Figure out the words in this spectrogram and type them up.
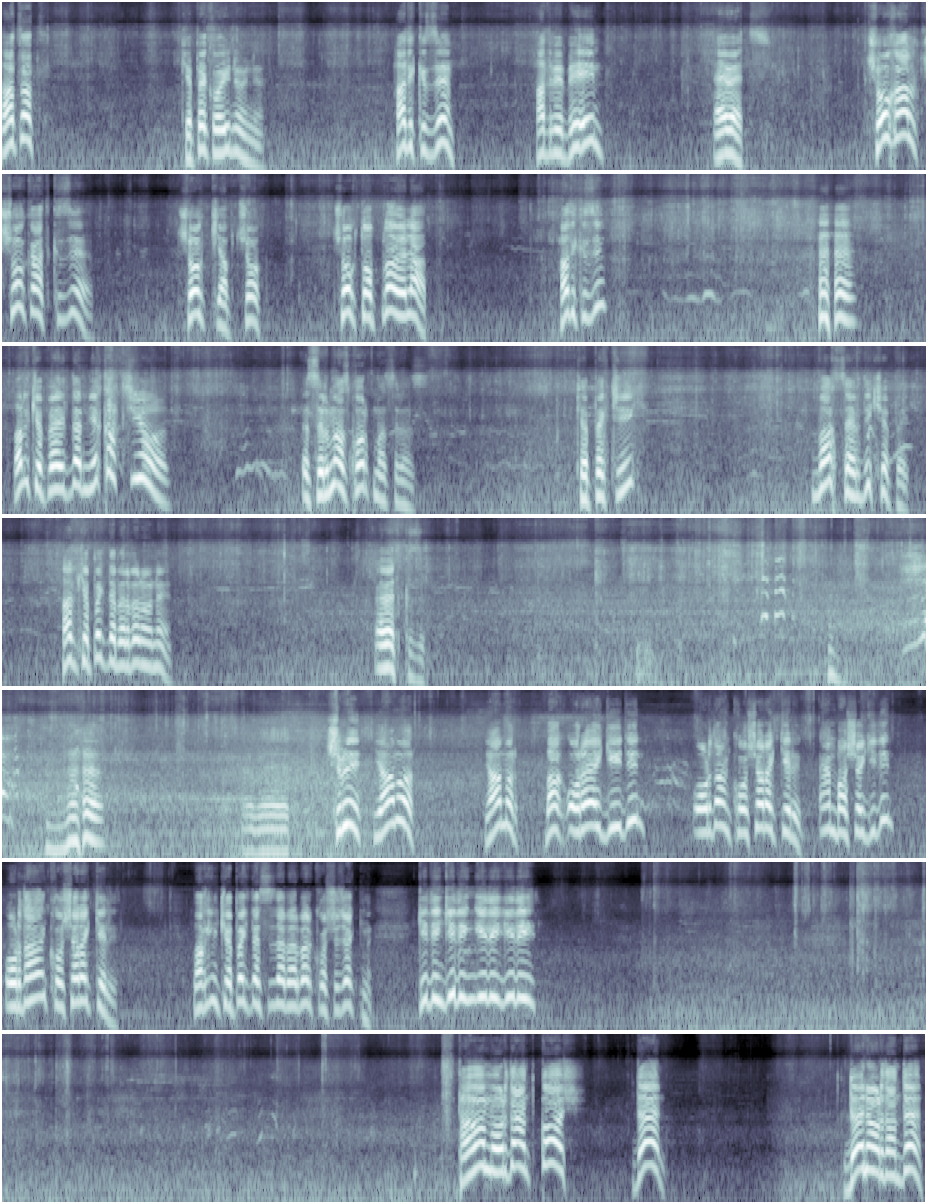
At at. Köpek oyun oynuyor. Hadi kızım. Hadi bebeğim. Evet. Çok al, çok at kızım. Çok yap, çok. Çok topla öyle at. Hadi kızım. Hadi köpekler niye kaçıyor? Isırmaz korkmasınız. Köpekçik. Bak sevdi köpek. Hadi köpekle beraber oynayın. Evet kızım. evet. Şimdi Yağmur. Yağmur bak oraya gidin. Oradan koşarak gelin. En başa gidin. Oradan koşarak gelin. Bakın köpek de sizle beraber koşacak mı? Gidin gidin gidin gidin. Tamam oradan koş. Dön. Dön oradan dön.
